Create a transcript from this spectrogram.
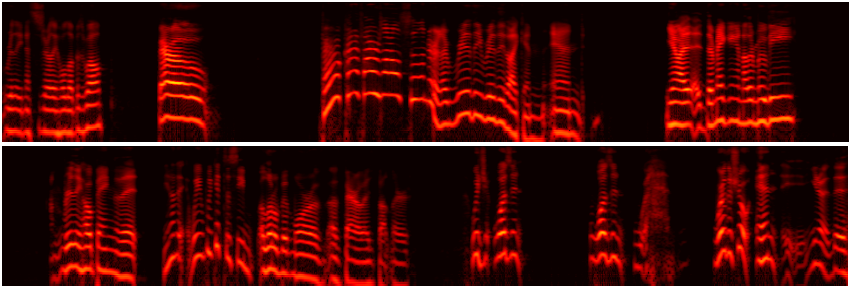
really necessarily hold up as well. Barrow barrow kind of fires on all cylinders. I really really like him. And you know I, they're making another movie. I'm really hoping that you know, we we get to see a little bit more of of Barrow as Butler, which wasn't wasn't where the show and you know the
